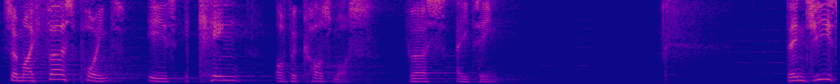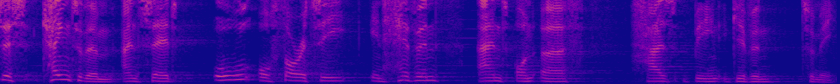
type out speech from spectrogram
So, my first point is King of the cosmos, verse 18. Then Jesus came to them and said, All authority in heaven and on earth has been given to me.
